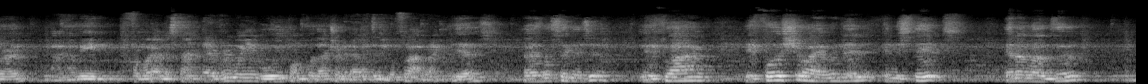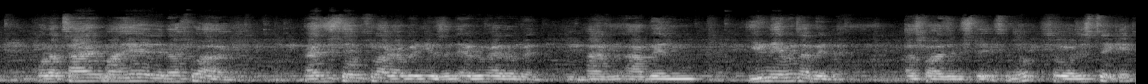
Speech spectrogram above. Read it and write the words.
right. And I mean, from what I understand, everywhere you go, you pump with that Trinidad and Tobago flag, right? Yes, that's my signature. The flag, the first show I ever did in the States, in Atlanta, when I tied my head in that flag, that's the same flag I've been using everywhere I've been. Mm-hmm. And I've been, you name it, I've been as far as in the States, you know? So I just take it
